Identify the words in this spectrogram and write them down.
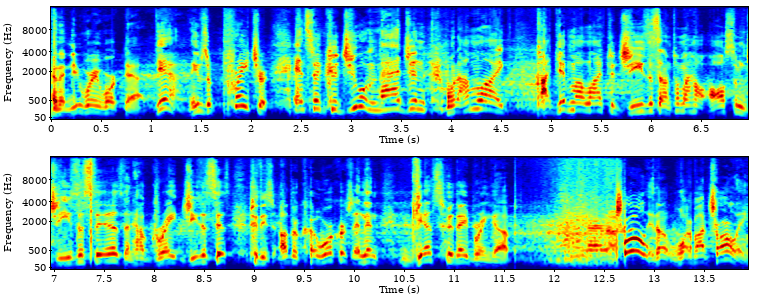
And they knew where he worked at. Yeah, he was a preacher. And so, could you imagine when I'm like, I give my life to Jesus, and I'm talking about how awesome Jesus is and how great Jesus is to these other coworkers, and then guess who they bring up? Charlie. What about Charlie?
